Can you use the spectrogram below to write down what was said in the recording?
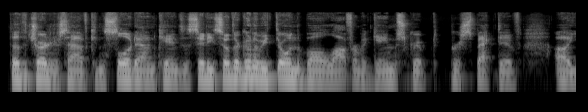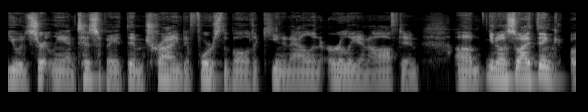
that the Chargers have can slow down Kansas City. So they're going to be throwing the ball a lot from a game script perspective. Uh, you would certainly anticipate them trying to force the ball to Keenan Allen early and often. Um, you know, so I think uh,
